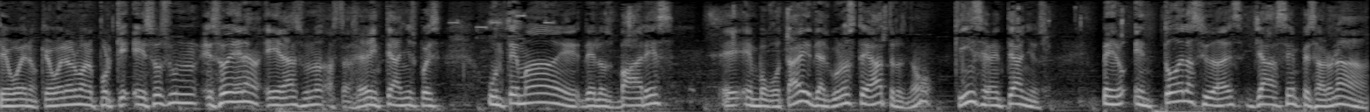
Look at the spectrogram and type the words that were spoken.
Qué bueno, qué bueno, hermano, porque eso es un, eso era, era hace unos- hasta hace 20 años, pues, un tema de, de los bares eh, en Bogotá y de algunos teatros, ¿no? 15, 20 años. Pero en todas las ciudades ya se empezaron a,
